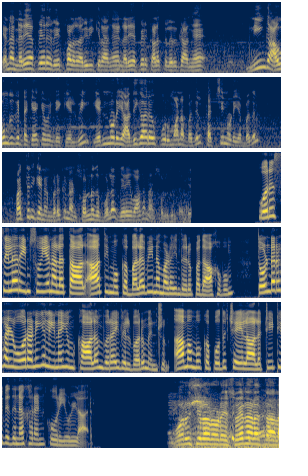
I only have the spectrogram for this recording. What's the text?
ஏன்னா நிறைய பேர் வேட்பாளர் அறிவிக்கிறாங்க நிறைய பேர் களத்தில் இருக்காங்க. நீங்க அவங்க கிட்ட கேட்க வேண்டிய கேள்வி என்னுடைய அதிகாரப்பூர்வமான பதில் கட்சியினுடைய பதில் பத்திரிகை நண்பருக்கு நான் சொன்னது போல விரைவாக நான் சொல்கின்றேன். ஒரு சிலரின் சுயநலத்தால் அதிமுக பலவீனமடைந்து இருப்பதாகவும் தொண்டர்கள் ஓரணியில் இணையும் காலம் விரைவில் வரும் என்றும் அமமுக பொதுச் செயலாளர் டிடிவி தினகரன் கூறியுள்ளார். ஒரு சிலருடைய சுயநலத்தால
